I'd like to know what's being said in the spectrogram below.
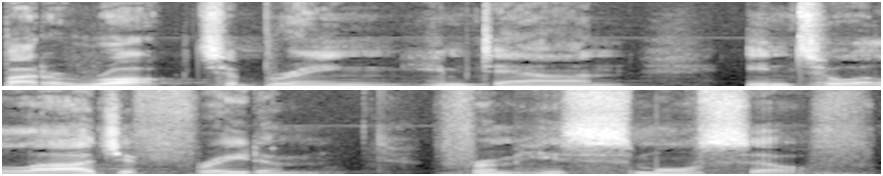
but a rock to bring him down into a larger freedom from his small self,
